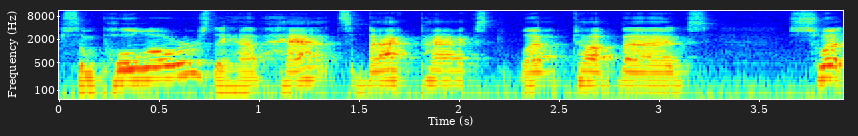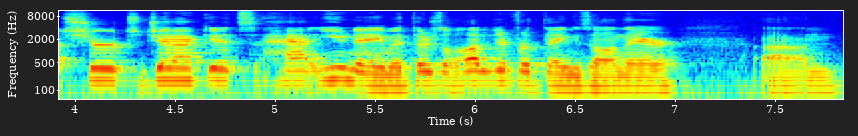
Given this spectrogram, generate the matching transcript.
some pullovers, they have hats, backpacks, laptop bags, sweatshirts, jackets, hat, you name it. There's a lot of different things on there. Um,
